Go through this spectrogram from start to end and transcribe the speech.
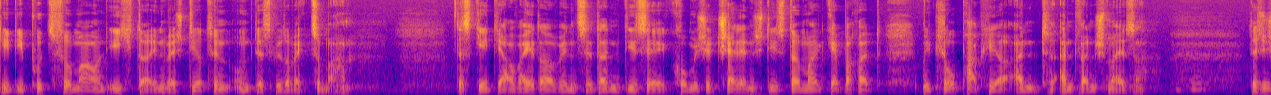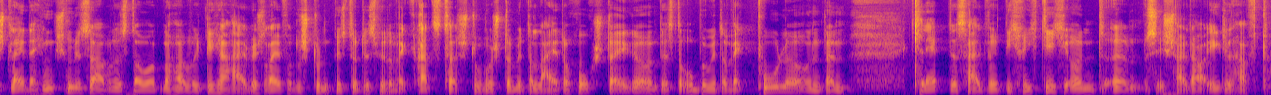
die die Putzfirma und ich da investierten, um das wieder wegzumachen. Das geht ja weiter, wenn sie dann diese komische Challenge, die es da mal gegeben hat, mit Klopapier an, an die Wand schmeißen. Das ist leider hingeschmissen, aber das dauert noch wirklich eine halbe, dreiviertel Stunde, bis du das wieder wegkratzt hast. Du musst da mit der Leiter hochsteigen und das da oben wieder wegpulen und dann klebt es halt wirklich richtig und ähm, es ist halt auch ekelhaft.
